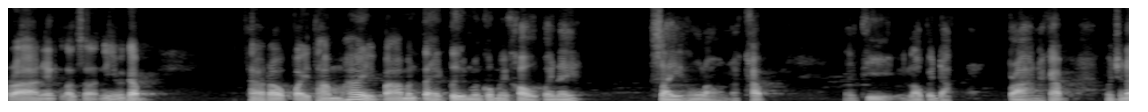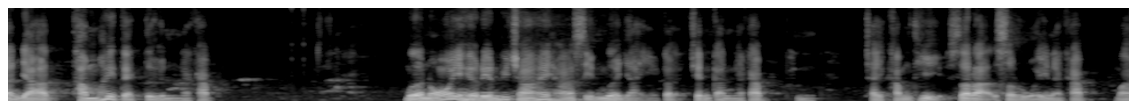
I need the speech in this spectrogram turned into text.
ปลาเนี่ยลักษณะนี้นะครับ ถ้าเราไปทำให้ปลามันแตกตื่นมันก็ไม่เข้าไปในไซของเรานะครับ ที่เราไปดักปลานะครับ เพราะฉะนั้นอย่าทำให้แตกตื่นนะครับ เมื่อน้อยให้เรียนวิชาให้หาศีลเมื่อใหญ่ก็เช่นกันนะครับ ใช้คำที่สระสรวยนะครับ มา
